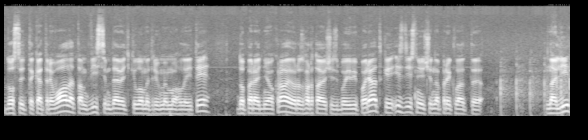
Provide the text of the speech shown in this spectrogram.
досить таке тривале, там 8-9 кілометрів ми могли йти до переднього краю, розгортаючись бойові порядки і здійснюючи, наприклад, е, наліт,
